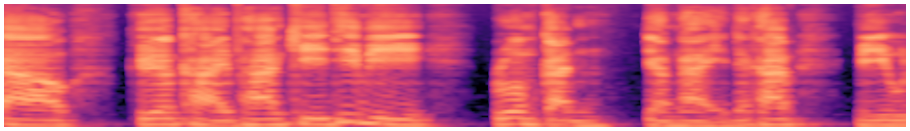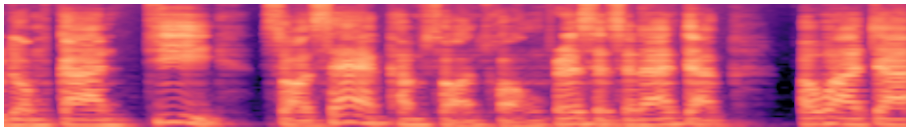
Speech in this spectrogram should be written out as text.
ยาว เครือข่ายภาคีที่มีร่วมกันยังไงนะครับ มีอุดมการณ์ที่สอดแทรกคำสอนของพระศาสนาจากพระวาจา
